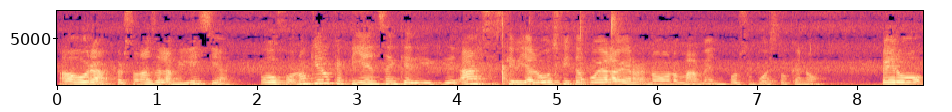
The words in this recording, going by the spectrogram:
Ahora, personas de la milicia, ojo, no quiero que piensen que, ah, es que Villalobos Fita apoya la guerra. No, no mamen, por supuesto que no. Pero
